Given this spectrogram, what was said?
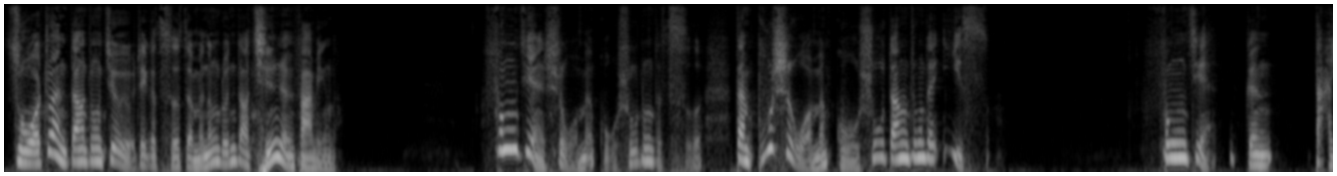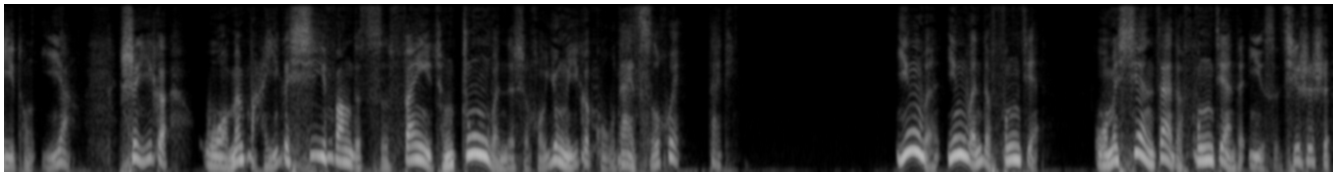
左传》当中就有这个词，怎么能轮到秦人发明呢？封建是我们古书中的词，但不是我们古书当中的意思。封建跟大一统一样，是一个我们把一个西方的词翻译成中文的时候，用一个古代词汇代替。英文英文的封建，我们现在的封建的意思其实是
